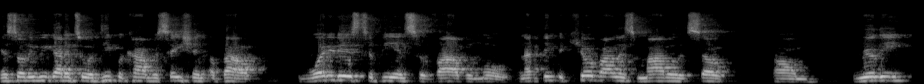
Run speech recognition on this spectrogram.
And so then we got into a deeper conversation about what it is to be in survival mode. And I think the cure violence model itself um, really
